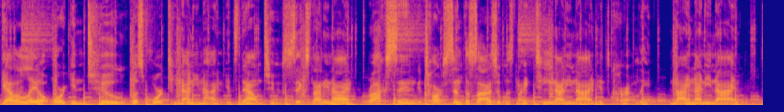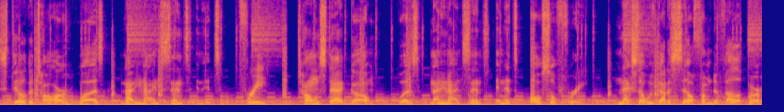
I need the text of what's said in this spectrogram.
Galileo Organ 2 was $14.99, it's down to $6.99. Roxin Guitar Synthesizer was $19.99, it's currently $9.99. Steel Guitar was 99 cents and it's free. Tone Stack Go was 99 cents and it's also free. Next up, we've got a sale from developer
